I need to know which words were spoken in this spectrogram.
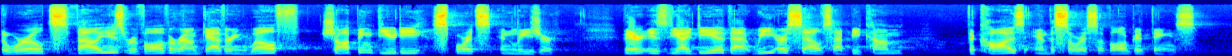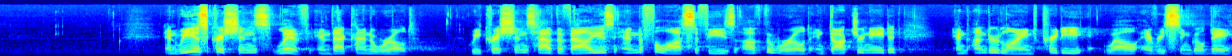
The world's values revolve around gathering wealth, shopping, beauty, sports, and leisure. There is the idea that we ourselves have become the cause and the source of all good things. And we as Christians live in that kind of world. We Christians have the values and the philosophies of the world indoctrinated and underlined pretty well every single day.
